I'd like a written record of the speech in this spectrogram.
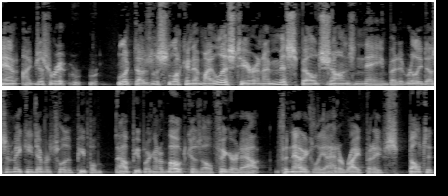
And I just re- re- looked, I was just looking at my list here and I misspelled Sean's name, but it really doesn't make any difference whether people, how people are going to vote because I'll figure it out. Phonetically, I had it right, but I spelt it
